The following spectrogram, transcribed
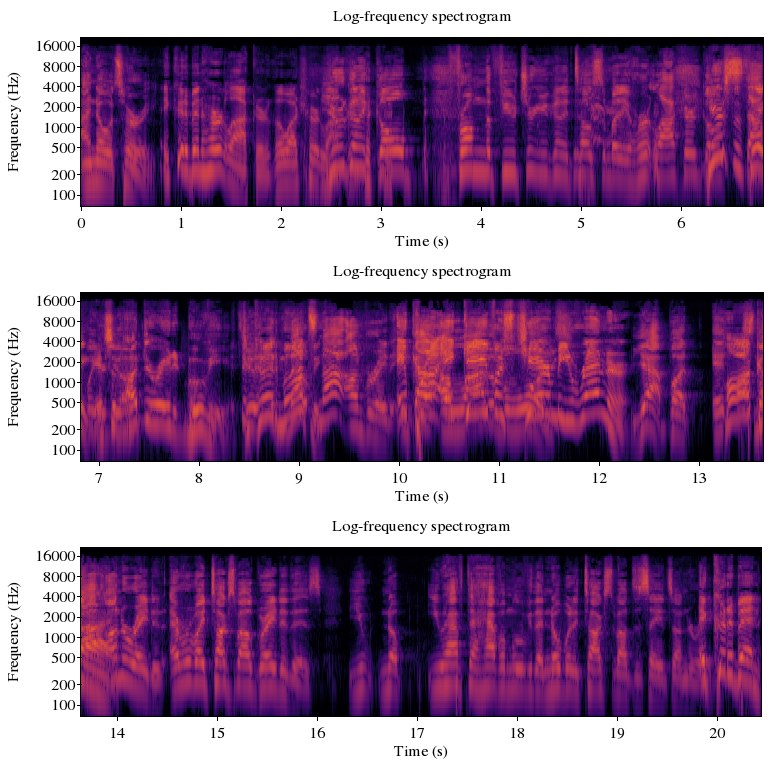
I know it's hurry. It could have been Hurt Locker. Go watch Hurt Locker. You're gonna go from the future. You're gonna tell somebody Hurt Locker. Go Here's the thing: what it's an doing. underrated movie. It's a good movie. That's not underrated. It, It, got brought, a it lot gave of us awards. Jeremy Renner. Yeah, but it's Hawkeye. not underrated. Everybody talks about how great it is. You no, you have to have a movie that nobody talks about to say it's underrated. It could have been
